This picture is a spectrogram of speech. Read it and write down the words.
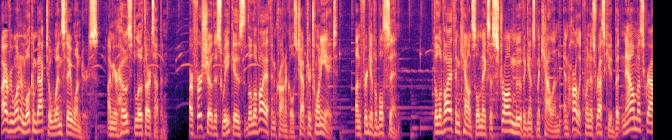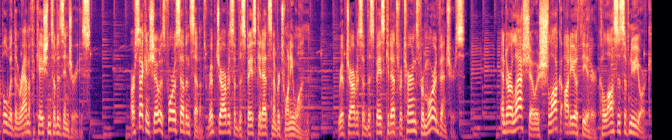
Hi, everyone, and welcome back to Wednesday Wonders. I'm your host, Lothar Tuppen. Our first show this week is The Leviathan Chronicles, Chapter 28 Unforgivable Sin. The Leviathan Council makes a strong move against Macallan, and Harlequin is rescued, but now must grapple with the ramifications of his injuries. Our second show is 4077th, Rip Jarvis of the Space Cadets number 21. Rip Jarvis of the Space Cadets returns for more adventures. And our last show is Schlock Audio Theater, Colossus of New York,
